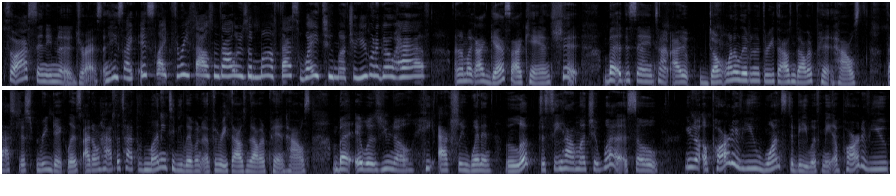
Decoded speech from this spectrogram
So I sent him the address, and he's like, "It's like three thousand dollars a month. That's way too much. Are you gonna go have?" And I'm like, "I guess I can. Shit." But at the same time, I don't want to live in a $3,000 penthouse. That's just ridiculous. I don't have the type of money to be living in a $3,000 penthouse. But it was, you know, he actually went and looked to see how much it was. So, you know, a part of you wants to be with me. A part of you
